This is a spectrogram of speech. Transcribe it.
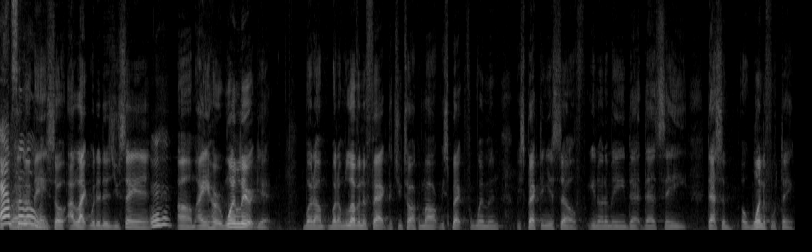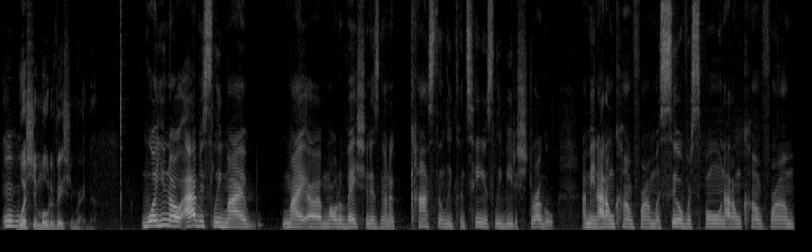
Absolutely. You know what I mean? So I like what it is you're saying. Mhm. Um, I ain't heard one lyric yet. But um, but I'm loving the fact that you talking about respect for women, respecting yourself. You know what I mean? That that's a that's a, a wonderful thing. Mhm. What's your motivation right now? Well, you know, obviously my my uh, motivation is gonna constantly, continuously be the struggle. I mean, I don't come from a silver spoon. I don't come from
